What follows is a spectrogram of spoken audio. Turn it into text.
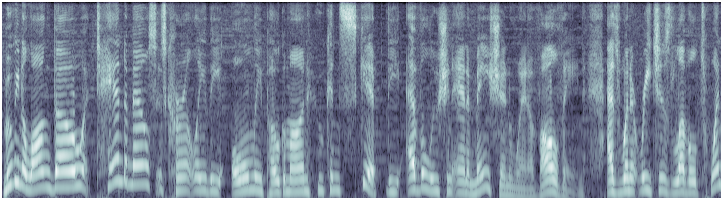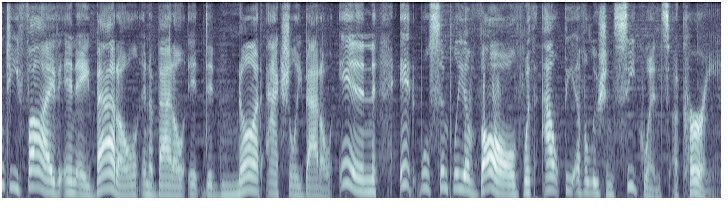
Moving along though, Tandemaus is currently the only Pokemon who can skip the evolution animation when evolving, as when it reaches level 25 in a battle, in a battle it did not actually battle in, it will simply evolve without the evolution sequence occurring.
